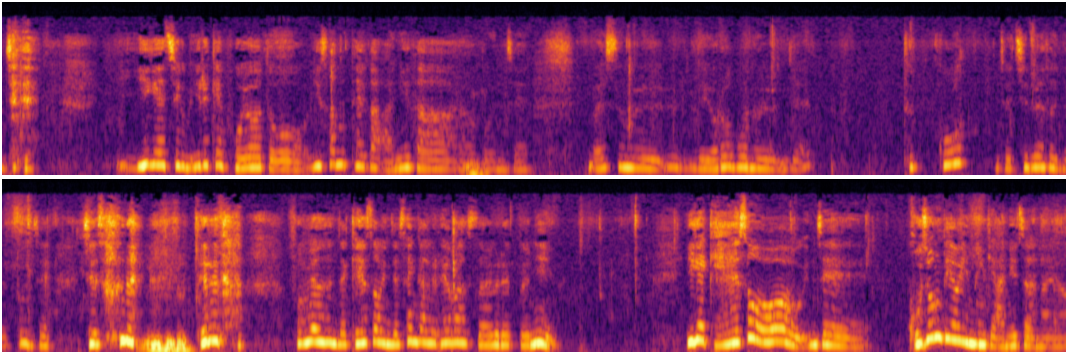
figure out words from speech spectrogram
이제, 이게 지금 이렇게 보여도 이 상태가 아니다라고 이제 말씀을 이제 여러 번을 이제 듣고 이제 집에서 이제 또 이제 제 손을 데려다 보면서 이제 계속 이제 생각을 해봤어요. 그랬더니 이게 계속 이제 고정되어 있는 게 아니잖아요.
